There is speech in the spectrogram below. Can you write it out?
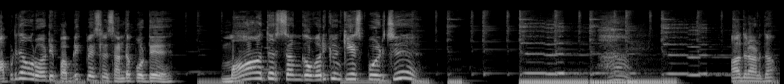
அப்படிதான் ஒரு வாட்டி பப்ளிக் பிளேஸ்ல சண்டை போட்டு மாதர் சங்கம் வரைக்கும் கேஸ் போயிடுச்சு. அதனால தான்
